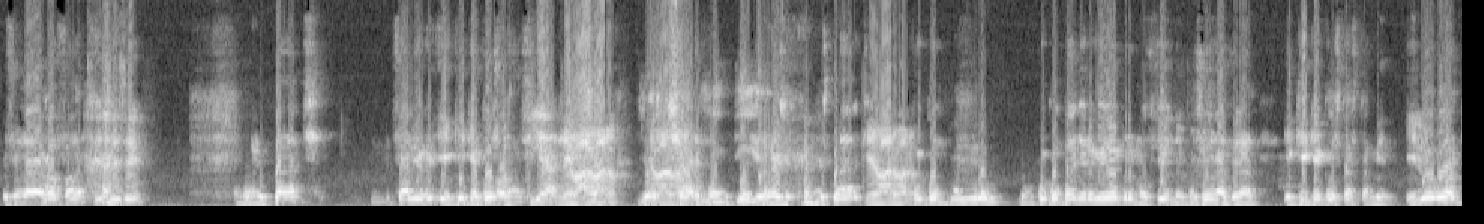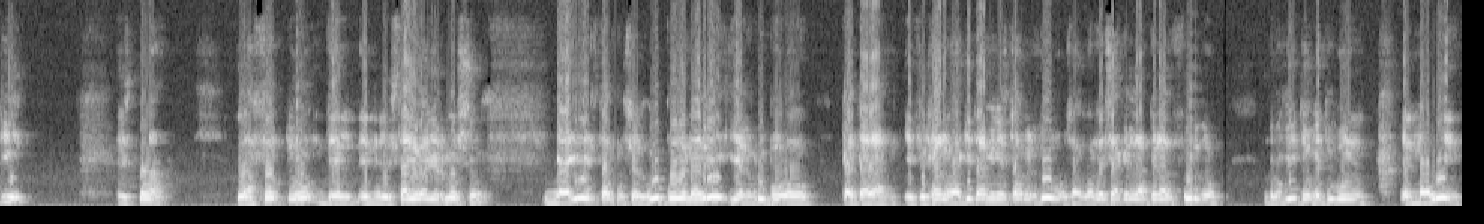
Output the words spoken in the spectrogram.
que es el de las gafas, Sí, sí, sí. Retach, Charlie y Quique Costas. Hostia, Qué bárbaro. Qué Yo, bárbaro. Charlie, tío. Retach Qué bárbaro. fue compañero, fue compañero mío de promoción del curso nacional y Quique Costas también. Y luego aquí está la foto del, en el Estadio Vallehermoso y ahí estamos el grupo de Madrid y el grupo catalán. Y fijaros, aquí también está Verdugo, ¿os acordáis aquel lateral zurdo rubito que tuvo el, el Madrid?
